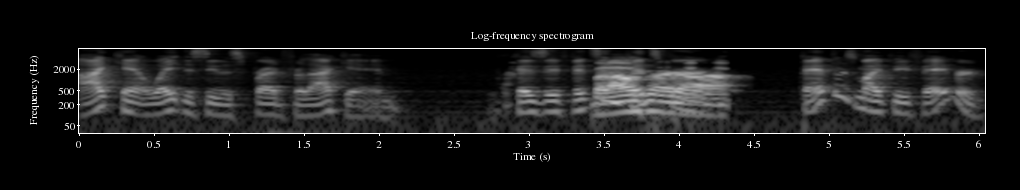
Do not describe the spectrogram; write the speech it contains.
I can't wait to see the spread for that game. Because if it's in Pittsburgh, uh, Panthers might be favored.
